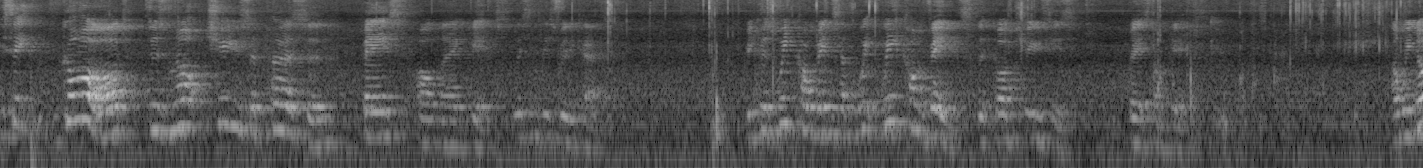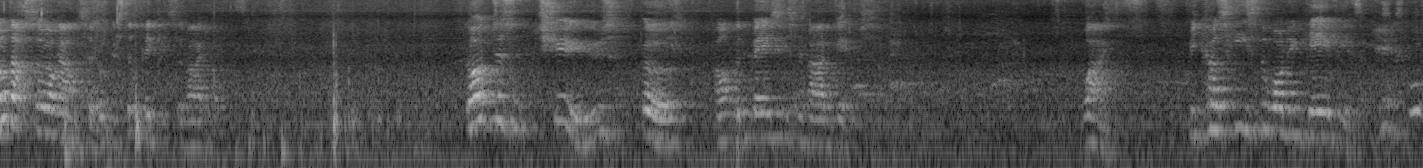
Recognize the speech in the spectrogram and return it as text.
You see, God does not choose a person based on their gifts. Listen to this really carefully. Because we convince we, we convince that God chooses based on gifts. And we know that's the wrong answer, but we still think it's the right one. God doesn't choose us on the basis of our gifts. Why? Because He's the one who gave you.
